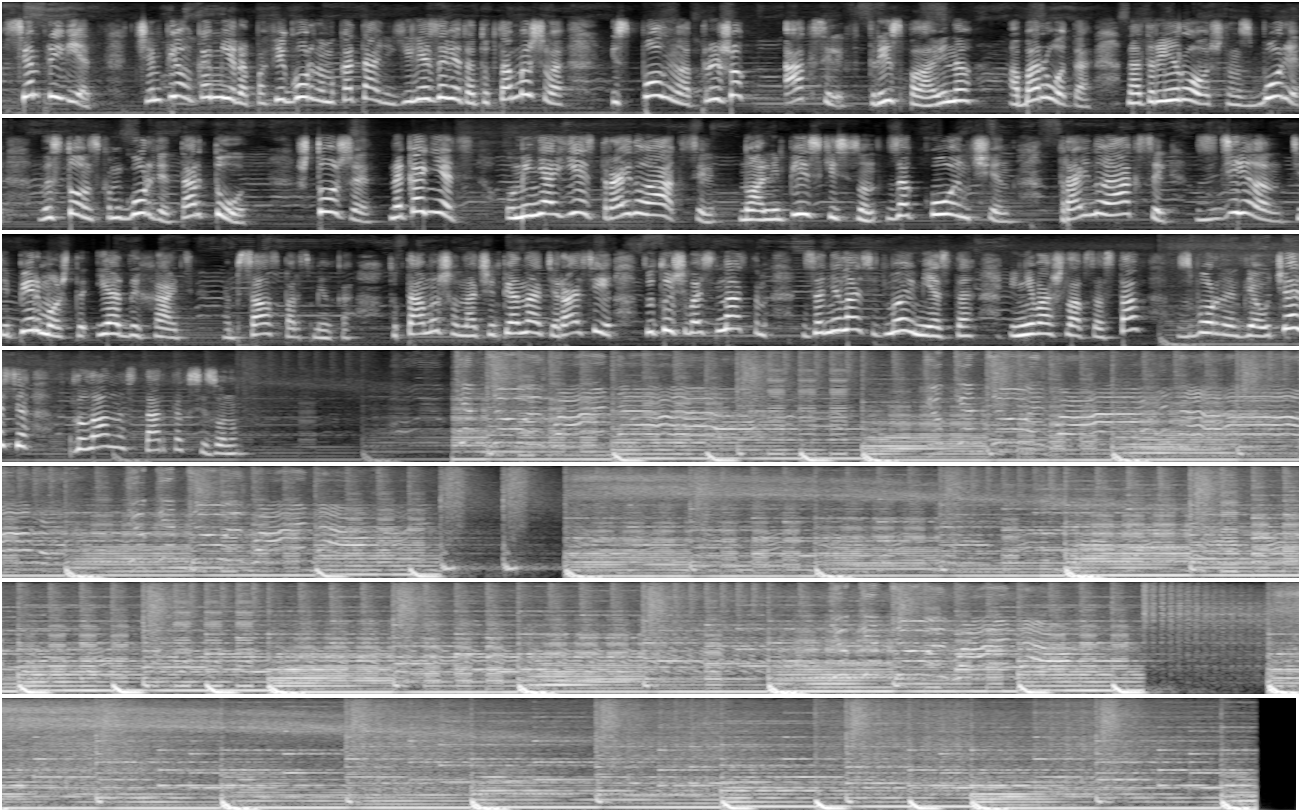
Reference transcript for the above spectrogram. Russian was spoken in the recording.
Всем привет! Чемпионка мира по фигурному катанию Елизавета Туктамышева исполнила прыжок аксель в 3,5 оборота на тренировочном сборе в эстонском городе Тарту. Что же, наконец, у меня есть тройной аксель, но олимпийский сезон закончен. Тройной аксель сделан, теперь может и отдыхать, написала спортсменка. Туктамышева на чемпионате России в 2018 заняла седьмое место и не вошла в состав сборной для участия в главных стартах сезона.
